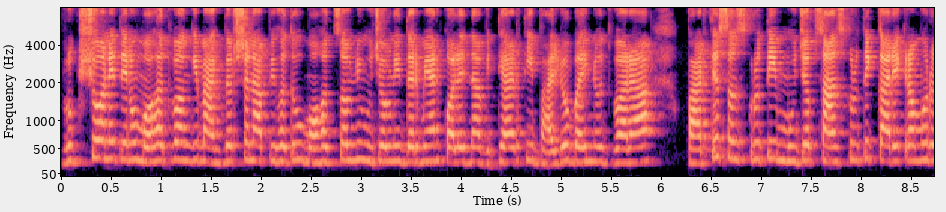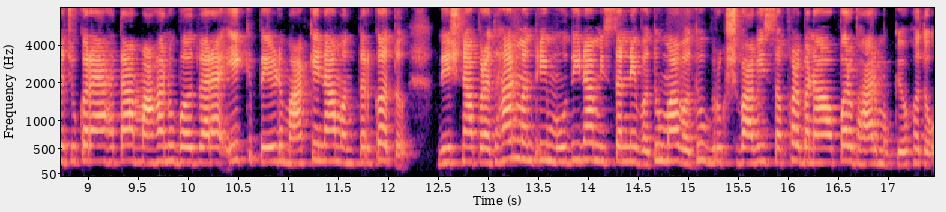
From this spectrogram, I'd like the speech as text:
વૃક્ષો અને તેનું મહત્વ અંગે માર્ગદર્શન આપ્યું હતું. મહોત્સવની ઉજવણી દરમિયાન કોલેજના વિદ્યાર્થી ભાઈઓ બહેનો દ્વારા ભારતીય સંસ્કૃતિ મુજબ સાંસ્કૃતિક કાર્યક્રમો રજૂ કરાયા હતા. મહાનુભાવ દ્વારા એક પેડમાં નામ અંતર્ગત દેશના પ્રધાનમંત્રી મોદીના મિશનને વધુમાં વધુ વૃક્ષ વાવી સફળ બનાવવા પર ભાર મૂક્યો હતો.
